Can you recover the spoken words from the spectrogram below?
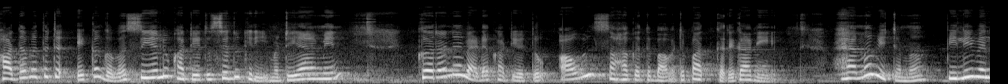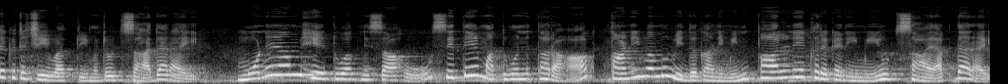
හදවතට එකඟව සියලු කටයුතු සිදු කිරීමට යෑමෙන් කරන වැඩ කටයුතු අවුල් සහගත බවට පත් කර ගනී. හැම විටම පිළිවෙලකට ජීවත් වීමට උත්සාහ දරයි. මොනයම් හේතුවක් නිසා හෝ සිතේ මතුවන තරහා තනිවම විඳ ගනිමින් පාලනය කර ගැනීමේ උත්සාහයක් දරයි.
